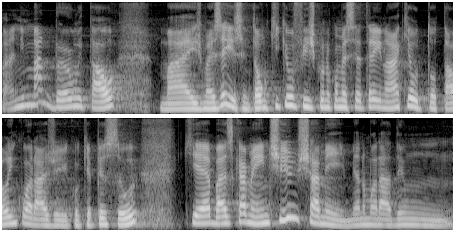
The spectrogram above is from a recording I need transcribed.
animadão e tal. Mas, mas é isso. Então o que, que eu fiz quando eu comecei a treinar, que eu total encorajo aí qualquer pessoa, que é basicamente chamei minha namorada e um,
